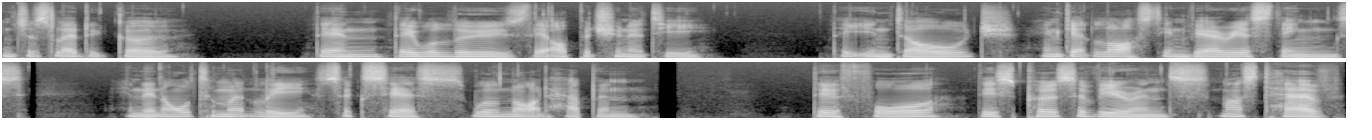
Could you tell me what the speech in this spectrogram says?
and just let it go, then they will lose their opportunity. They indulge and get lost in various things, and then ultimately success will not happen. Therefore, this perseverance must have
